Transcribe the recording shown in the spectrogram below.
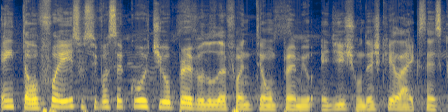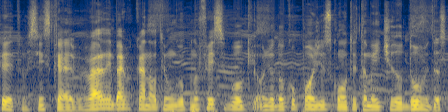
Então foi isso, se você curtiu o preview do Telefone T1 Premium Edition, deixa aquele like, se não é inscrito, se inscreve. Vale lembrar que o canal tem um grupo no Facebook, onde eu dou cupom de desconto e também tiro dúvidas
